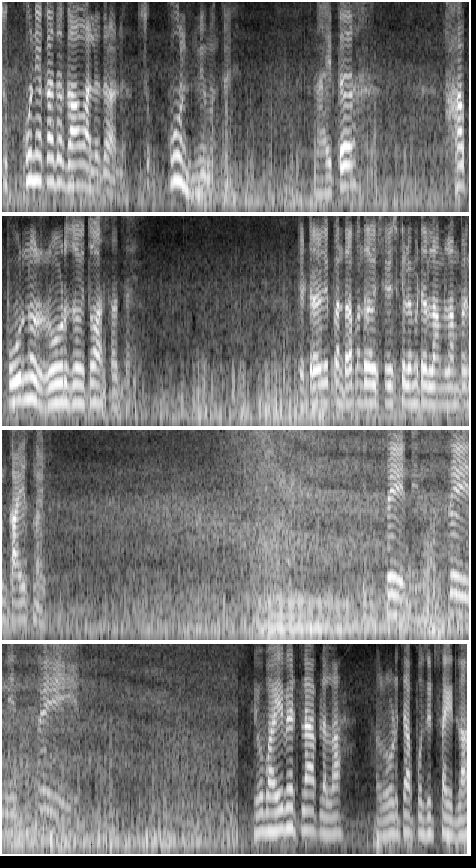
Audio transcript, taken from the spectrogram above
चुकून एखादं गाव आलं तर आलं. चुकून मी म्हणतोय. नाहीतर हा पूर्ण रोड जो आहे तो असाच आहे. लिटरली पंधरा पंधरा वीस वीस किलोमीटर लांब लांबपर्यंत काहीच नाही. इन्सेन इन्सेन इन्सेन ह्यो भाई भेटला आपल्याला रोडच्या अपोजिट साईडला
